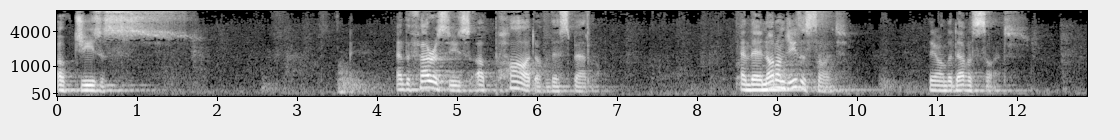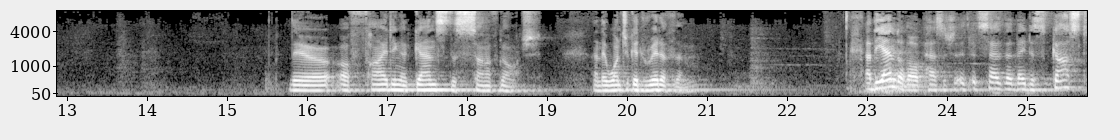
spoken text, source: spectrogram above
of Jesus. And the Pharisees are part of this battle. And they're not on Jesus' side, they're on the devil's side. They are fighting against the Son of God, and they want to get rid of them. At the end of our passage, it, it says that they discussed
